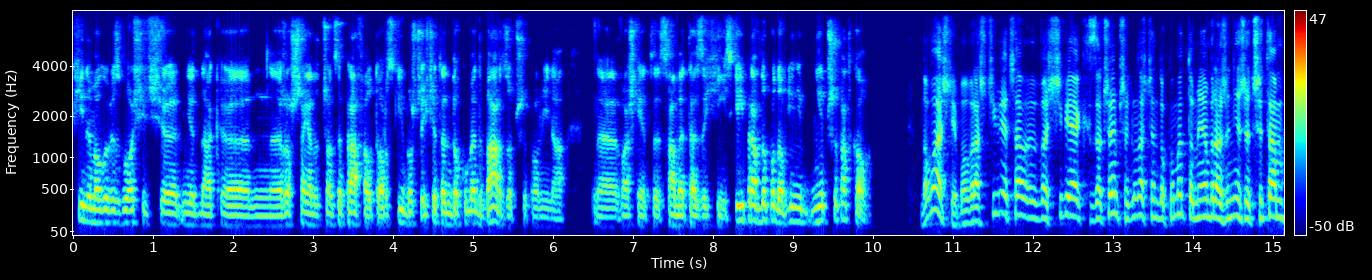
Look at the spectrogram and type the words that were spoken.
Chiny mogłyby zgłosić e, jednak e, roszczenia dotyczące praw autorskich, bo rzeczywiście ten dokument bardzo przypomina właśnie te same tezy chińskie i prawdopodobnie nieprzypadkowo. Nie No właśnie, bo właściwie, właściwie jak zacząłem przeglądać ten dokument, to miałem wrażenie, że czytam,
